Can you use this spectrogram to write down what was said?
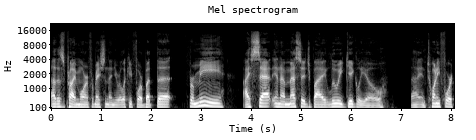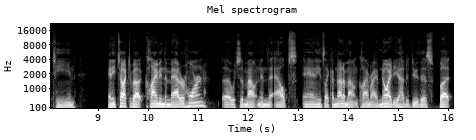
uh, this is probably more information than you were looking for but the for me i sat in a message by Louie Giglio uh, in 2014 and he talked about climbing the matterhorn uh, which is a mountain in the Alps. And he's like, I'm not a mountain climber. I have no idea how to do this. But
